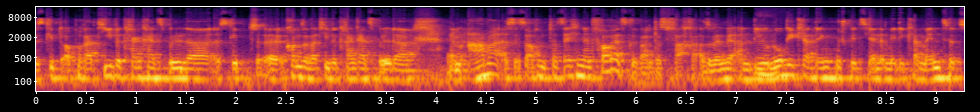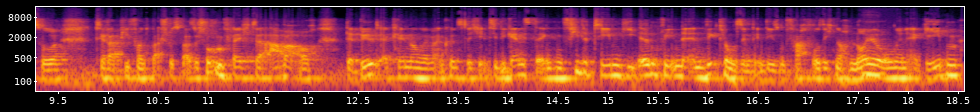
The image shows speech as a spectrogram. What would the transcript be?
es gibt operative Krankheitsbilder, es gibt äh, konservative Krankheitsbilder. Ähm, aber es ist auch ein, tatsächlich ein vorwärtsgewandtes Fach. Also wenn wir an Biologiker denken, spezielle Medikamente zur Therapie von beispielsweise Schuppenflechte, aber auch der Bilderkennung, wenn wir an künstliche Intelligenz denken. Viele Themen, die irgendwie in der Entwicklung sind in diesem Fach, wo sich noch Neuerungen ergeben.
